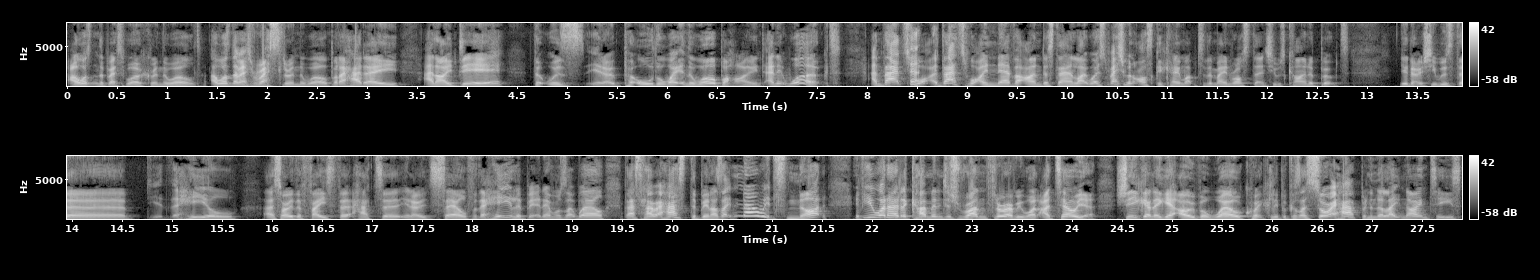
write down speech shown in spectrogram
I wasn't the best worker in the world. I wasn't the best wrestler in the world, but I had a an idea that was, you know, put all the weight in the world behind, and it worked. And that's what that's what I never understand. Like, especially when Asuka came up to the main roster, and she was kind of booked. You know, she was the the heel. Uh, sorry, the face that had to, you know, sail for the heel a bit. And everyone's like, well, that's how it has to be. And I was like, no, it's not. If you want her to come in and just run through everyone, I tell you, she's going to get over well quickly because I saw it happen in the late 90s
